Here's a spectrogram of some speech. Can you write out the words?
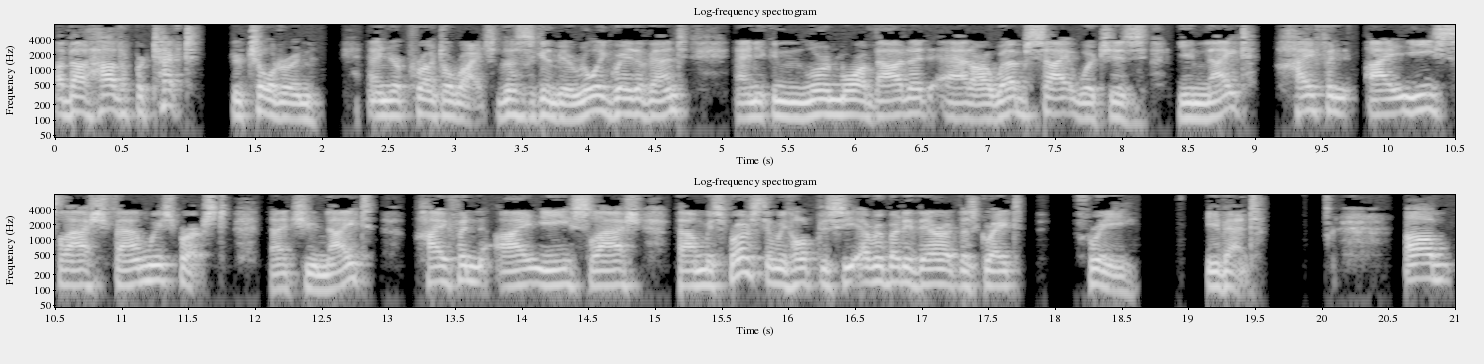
about how to protect your children and your parental rights. So this is going to be a really great event and you can learn more about it at our website, which is unite-ie slash families first. That's unite-ie slash families first. And we hope to see everybody there at this great free event. Um,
